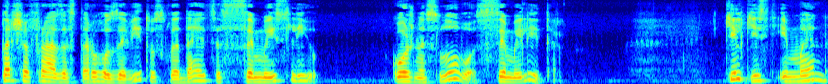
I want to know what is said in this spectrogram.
Перша фраза Старого Завіту складається з семи слів, кожне слово з семи літер. Кількість імен,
